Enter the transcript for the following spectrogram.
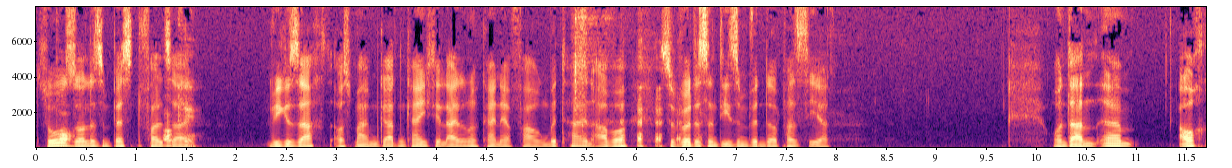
So Boah. soll es im besten Fall sein. Wie gesagt, aus meinem Garten kann ich dir leider noch keine Erfahrung mitteilen, aber so wird es in diesem Winter passieren. Und dann ähm, auch,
